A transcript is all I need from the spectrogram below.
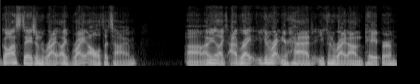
Go on stage and write, like write all the time um, I mean, like I write, you can write in your head, you can write on paper.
